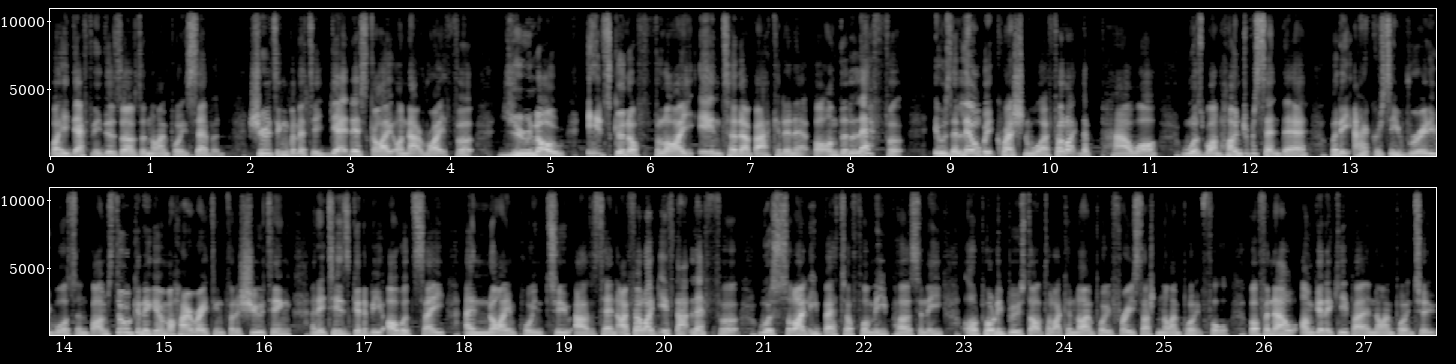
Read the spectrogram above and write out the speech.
but he definitely deserves a 9.7. Shooting ability, get this guy on that right foot, you know it's going to fly into the back of the net. But on the left foot, it was a little bit questionable. I felt like the power was 100% there, but the accuracy really wasn't. But I'm still going to give him a high rating for the shooting, and it is going to be, I would say, a 9.2 out of 10. I feel like if that left foot was slightly better for me personally, I'd probably boost up to like a 9.3 slash 9.4. But for now, I'm going to keep at a 9.2.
